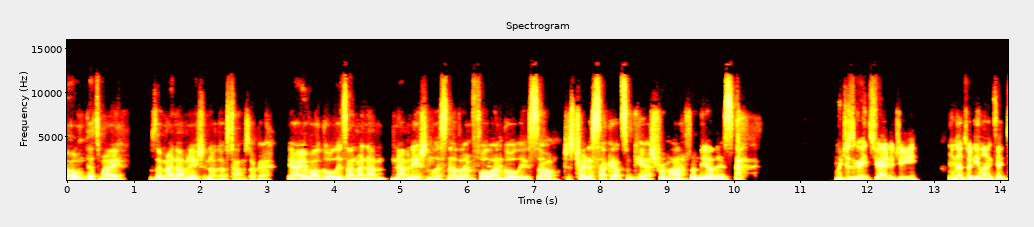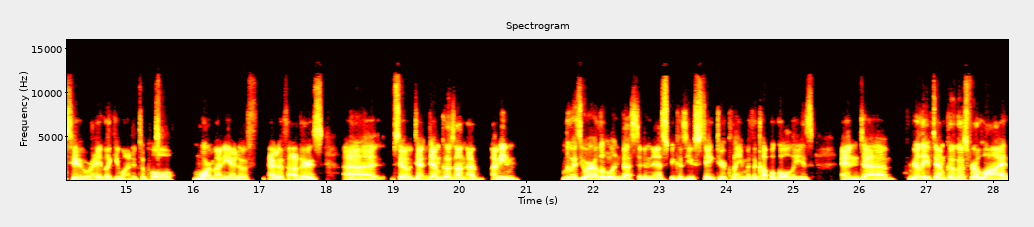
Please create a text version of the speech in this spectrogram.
Oh, that's my was that my nomination? No, that was Tom's. Okay. Yeah, I have all goalies on my nom- nomination list now that I'm full on goalies. So just try to suck out some cash from uh from the others. Which is a great strategy. And that's what Elon said too, right? Like he wanted to pull more money out of out of others. Yeah. Uh so Dem- Demko's on I, I mean Lewis, you are a little invested in this because you staked your claim with a couple goalies. And uh, really, if Demko goes for a lot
